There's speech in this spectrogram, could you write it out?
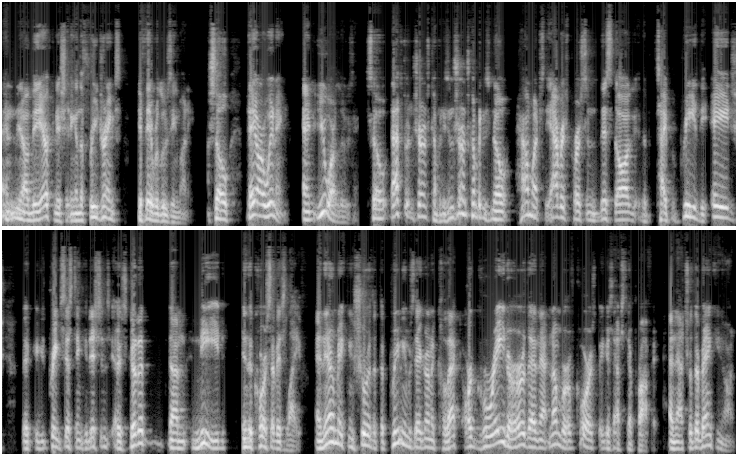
and, you know, the air conditioning and the free drinks if they were losing money. So they are winning and you are losing. So that's what insurance companies, insurance companies know how much the average person, this dog, the type of breed, the age, the pre-existing conditions is going to um, need in the course of its life. And they're making sure that the premiums they're going to collect are greater than that number, of course, because that's their profit. And that's what they're banking on.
